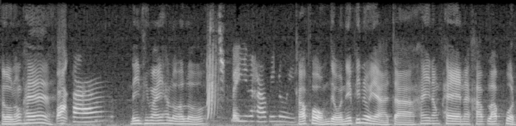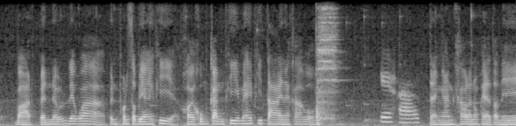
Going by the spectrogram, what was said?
ฮัลโหลน้องแพรค่ะได้ยินพี่ไหมฮัลโหลฮัลโหล ได้ยินนะคะพี่หนุ่ยครับผมเดี๋ยววันนี้พี่หนุ่ยอะจะให้น้องแพรนะครับ รับบทบาทเป็นเรียกว่าเป็นพลเสบียงให้พี่อะคอยคุ้มกันพี่ไม่ให้พี่ตายนะครับผม โอเคค่ะแต่งานเข้าแล้วน้องแพรตอนนี้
